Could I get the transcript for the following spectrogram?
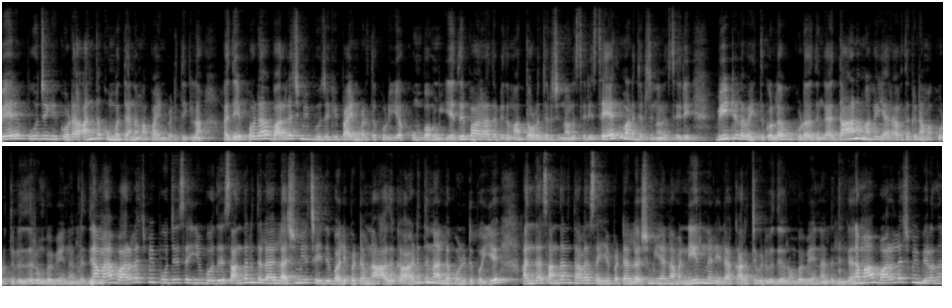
வேறு பூஜைக்கு கூட அந்த கும்பத்தை நம்ம பயன்படுத்திக்கலாம். அதே போல் வரலட்சுமி பூஜைக்கு பயன்படுத்தக்கூடிய கும்பம் எதிர்பாராத விதமாக தொலைஞ்சிருச்சுனாலும் சரி சேதம் அடைஞ்சிருச்சுனாலும் சரி வீட்டில் வைத்துக்கொள்ள கூடாதுங்க. தானமாக யாராவதுக்கு நம்ம கொடுத்துடுறது ரொம்பவே நல்லது. நம்ம வரலட்சுமி பூஜை செய்யும்போது சந்தனத்தில் லட்சுமியை செய்து வழிபட்டோம்னா அதுக்கு அடுத்த நாளில் கொண்டுட்டு போய் அந்த அந்த சந்தனத்தால் செய்யப்பட்ட லட்சுமியை நம்ம நீர்நிலையில் கரைச்சி விடுவது ரொம்பவே நல்லதுங்க. நம்ம வரலட்சுமி விரத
